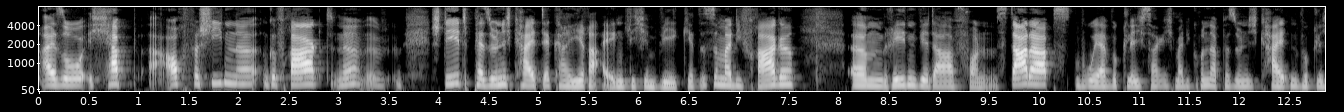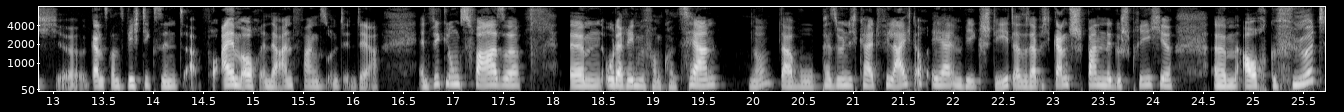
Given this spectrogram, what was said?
Also ich habe auch verschiedene gefragt, ne? steht Persönlichkeit der Karriere eigentlich im Weg? Jetzt ist immer die Frage, ähm, reden wir da von Startups, wo ja wirklich, sage ich mal, die Gründerpersönlichkeiten wirklich äh, ganz, ganz wichtig sind, äh, vor allem auch in der Anfangs- und in der Entwicklungsphase. Ähm, oder reden wir vom Konzern, Ne, da wo Persönlichkeit vielleicht auch eher im Weg steht. Also da habe ich ganz spannende Gespräche ähm, auch geführt.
